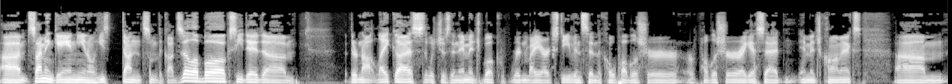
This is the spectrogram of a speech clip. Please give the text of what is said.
Um, Simon Gane, you know, he's done some of the Godzilla books. He did. Um, they're Not Like Us, which is an image book written by Eric Stephenson, the co publisher or publisher, I guess, at Image Comics. Um,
